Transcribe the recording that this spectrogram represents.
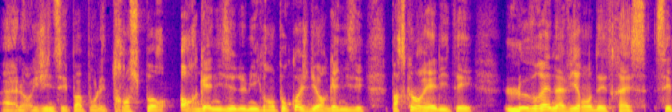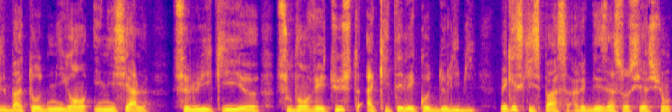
À l'origine, c'est pas pour les transports organisés de migrants. Pourquoi je dis organisés? Parce qu'en réalité, le vrai navire en détresse, c'est le bateau de migrants initial celui qui, euh, souvent vétuste, a quitté les côtes de Libye. Mais qu'est-ce qui se passe avec des associations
